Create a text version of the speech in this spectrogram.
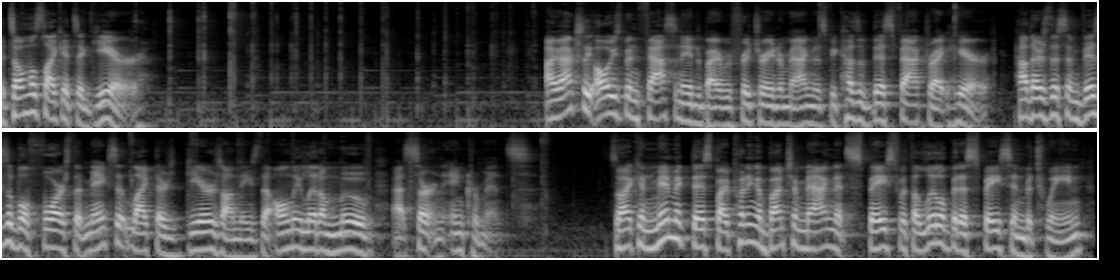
It's almost like it's a gear. I've actually always been fascinated by refrigerator magnets because of this fact right here. How there's this invisible force that makes it like there's gears on these that only let them move at certain increments. So I can mimic this by putting a bunch of magnets spaced with a little bit of space in between.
